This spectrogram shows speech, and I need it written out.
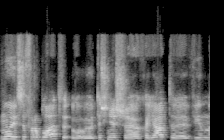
Ну і циферблат, е, е, точніше, Хаят, е, він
